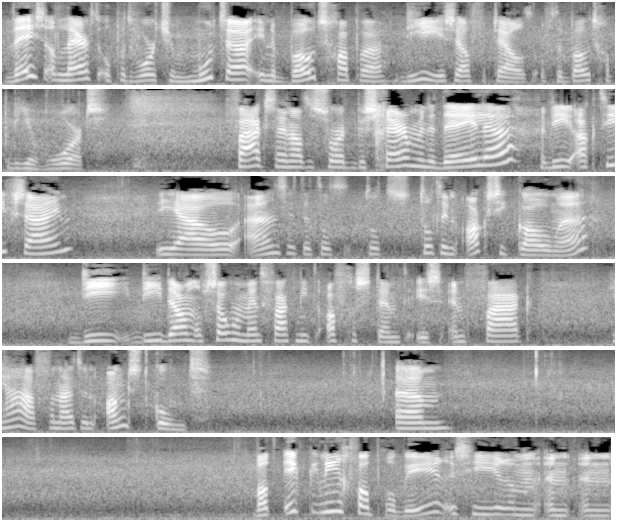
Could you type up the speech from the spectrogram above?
Wees alert op het woordje moeten in de boodschappen die je jezelf vertelt. Of de boodschappen die je hoort. Vaak zijn dat een soort beschermende delen die actief zijn. Die jou aanzetten tot, tot, tot in actie komen die, die dan op zo'n moment vaak niet afgestemd is en vaak ja, vanuit een angst komt. Um, wat ik in ieder geval probeer, is hier een, een, een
